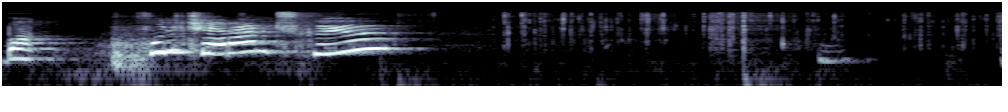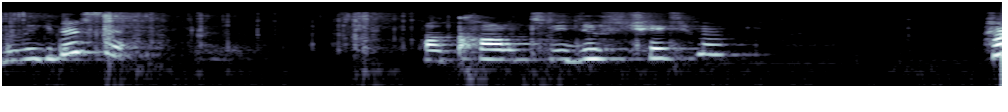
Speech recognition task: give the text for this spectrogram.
Bak full Kerem çıkıyor. Böyle giderse kart videosu çekme. Ha?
